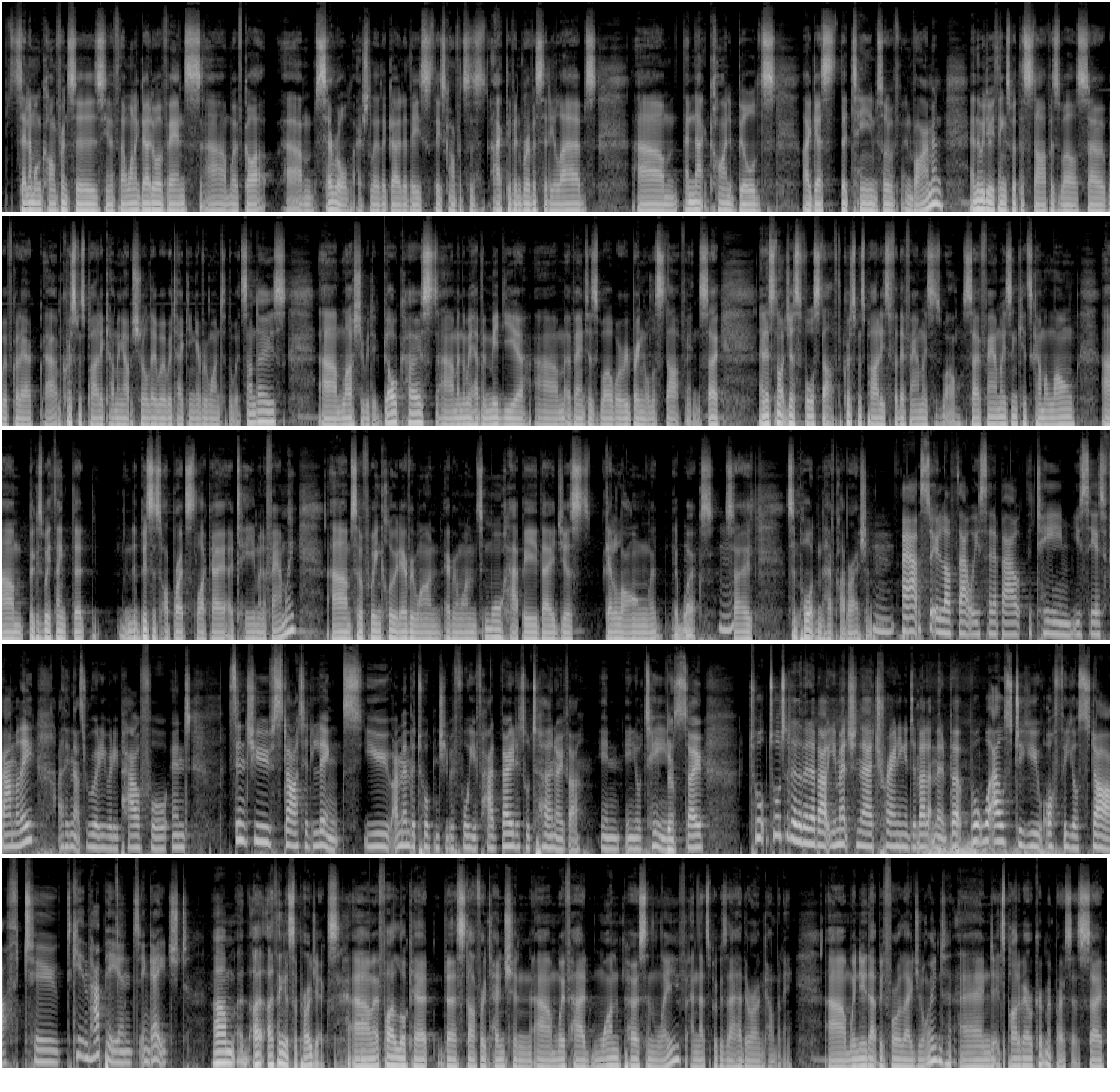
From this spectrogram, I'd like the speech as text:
send them on conferences. You know, if they want to go to events, um, we've got um, several actually that go to these these conferences, active in River City Labs, um, and that kind of builds, I guess, the team sort of environment. And then we do things with the staff as well. So we've got our um, Christmas party coming up shortly, where we're taking everyone to the Whitsundays. Um, last year we did Gold Coast, um, and then we have a mid-year um, event as well, where we bring all the staff in. So. And it's not just for staff. The Christmas parties for their families as well. So families and kids come along because we think that the business operates like a, a team and a family. Um, so if we include everyone, everyone's more happy. They just get along. It, it works. Mm-hmm. So it's important to have collaboration. Mm. I absolutely love that what you said about the team you see as family. I think that's really really powerful and since you've started Lynkz, you I remember talking to you before. You've had very little turnover in in your team. Yeah. So, talk talk a little bit about. You mentioned their training and development, but but what else do you offer your staff to to keep them happy and engaged? Um, I, I think it's the projects. Um, if I look at the staff retention, um, we've had one person leave, and that's because they had their own company. Um, we knew that before they joined, and it's part of our recruitment process. So,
